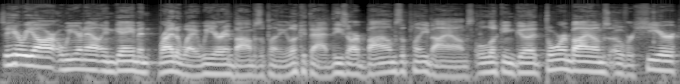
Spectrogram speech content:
So here we are. We are now in game, and right away we are in Biomes Aplenty. Look at that. These are Biomes Plenty biomes. Looking good. Thorn biomes over here.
